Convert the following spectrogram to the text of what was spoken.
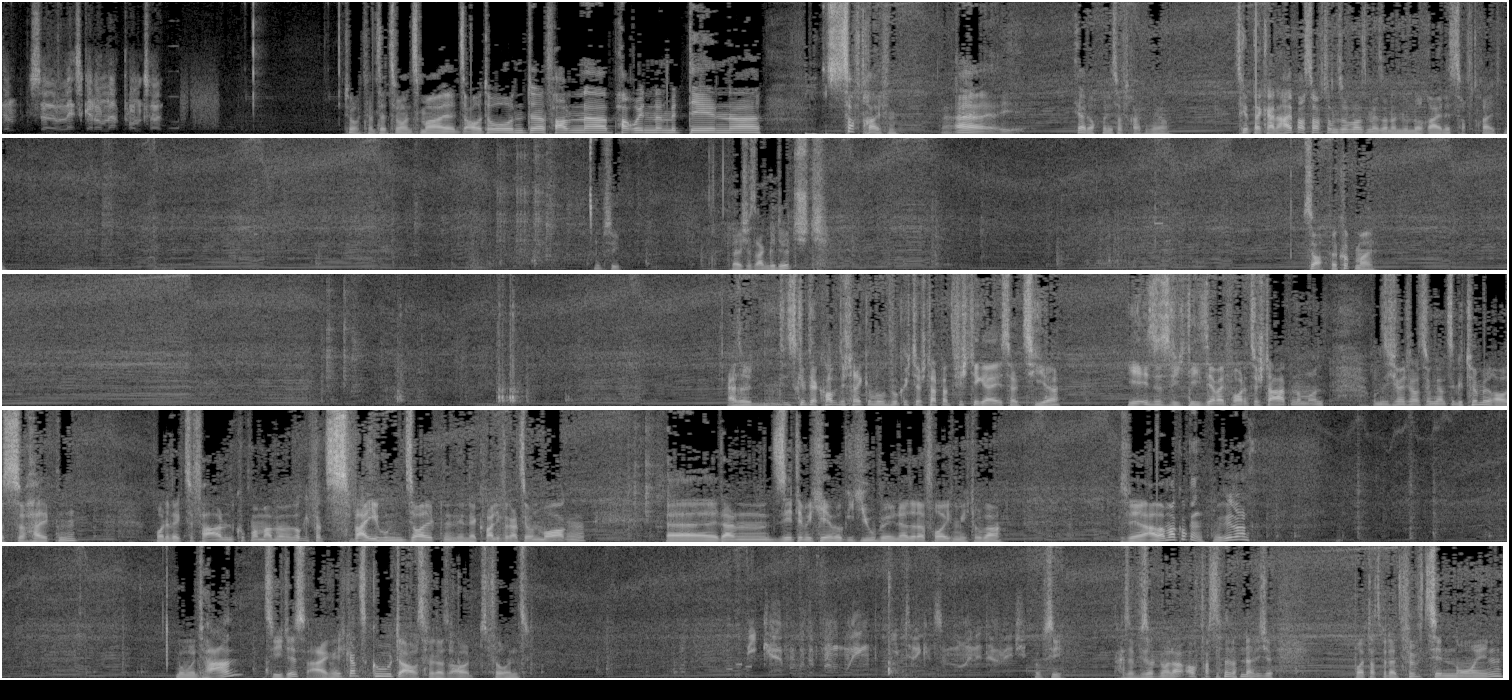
Them, so let's get on that pronto. So, dann setzen wir uns mal ins Auto und äh, fahren äh, ein paar Runden mit den äh, Softreifen. Äh, ja doch, mit den Softreifen, ja. Es gibt da keine Hypersoft und sowas mehr, sondern nur noch reine Softreifen. Upsi. Gleich ist angeditscht. So, wir gucken mal. Also, es gibt ja kaum eine Strecke, wo wirklich der Stadtplatz wichtiger ist als hier. Hier ist es wichtig, sehr weit vorne zu starten, um, und, um sich eventuell aus dem ganzen Getümmel rauszuhalten. Vorne wegzufahren. Und gucken wir mal, wenn wir wirklich verzweifeln sollten in der Qualifikation morgen, äh, dann seht ihr mich hier wirklich jubeln. Also da freue ich mich drüber. Das wäre, aber mal gucken, wie gesagt. Momentan sieht es eigentlich ganz gut aus für das Auto, für uns. Upsi. Also wir sollten mal aufpassen, dass wir da nicht... Bottas mit 15,9.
